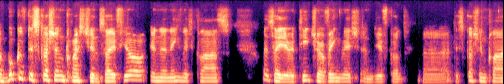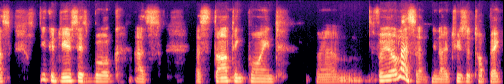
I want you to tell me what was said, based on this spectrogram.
a book of discussion questions. So if you're in an English class, let's say you're a teacher of English and you've got a discussion class, you could use this book as a starting point um, for your lesson. You know, choose a topic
